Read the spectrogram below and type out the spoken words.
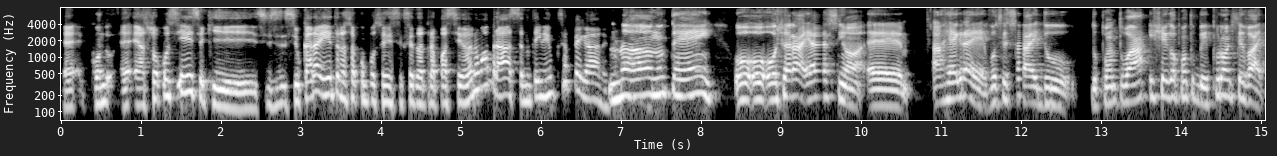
É, quando, é, é a sua consciência que. Se, se, o cara entra na sua consciência que você está trapaceando, é um abraço, não tem nem o que você pegar, né? Não, não tem. Ô, ô, ô Xará, é assim, ó. É, a regra é: você sai do, do ponto A e chega ao ponto B. Por onde você vai?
